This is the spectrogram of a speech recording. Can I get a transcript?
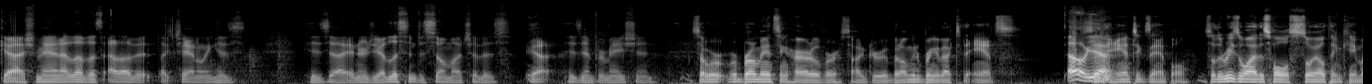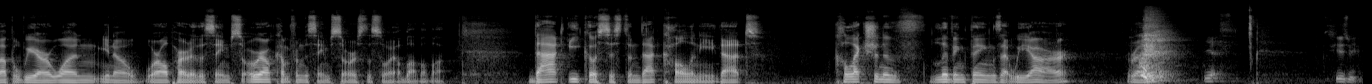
Gosh, man, I love this. I love it. Like channeling his his uh, energy. I've listened to so much of his Yeah. his information. So we're, we're bromancing hard over Sadhguru, but I'm going to bring it back to the ants. Oh yeah. the ant example. So the reason why this whole soil thing came up, we are one, you know, we're all part of the same, so we all come from the same source, the soil, blah blah blah. That ecosystem, that colony, that collection of living things that we are, right, yes. Excuse me.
